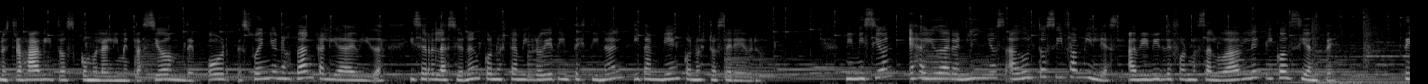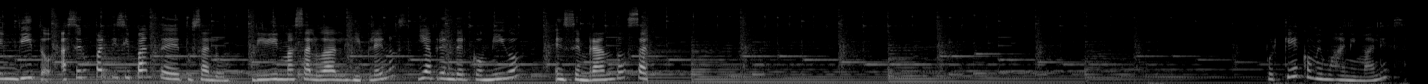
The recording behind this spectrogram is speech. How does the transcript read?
Nuestros hábitos como la alimentación, deporte, sueño nos dan calidad de vida y se relacionan con nuestra microbiota intestinal y también con nuestro cerebro. Mi misión es ayudar a niños, adultos y familias a vivir de forma saludable y consciente. Te invito a ser un participante de tu salud, vivir más saludables y plenos y aprender conmigo en Sembrando Salud. ¿Por qué comemos animales?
